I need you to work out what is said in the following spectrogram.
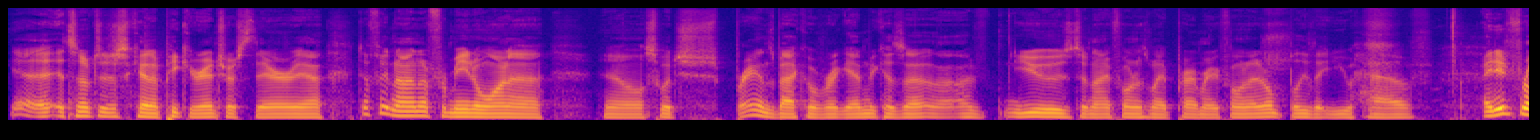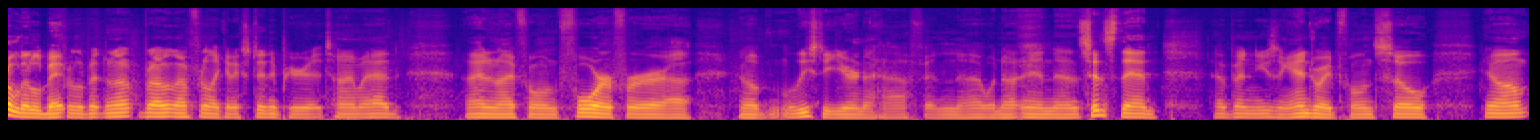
Yeah, it's enough to just kind of pique your interest there. Yeah, definitely not enough for me to want to, you know, switch brands back over again because uh, I've used an iPhone as my primary phone. I don't believe that you have. I did for a little bit. For a little bit, not, but not for like an extended period of time. I had, I had an iPhone four for uh, you know at least a year and a half, and uh, whatnot. And uh, since then, I've been using Android phones. So you know,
